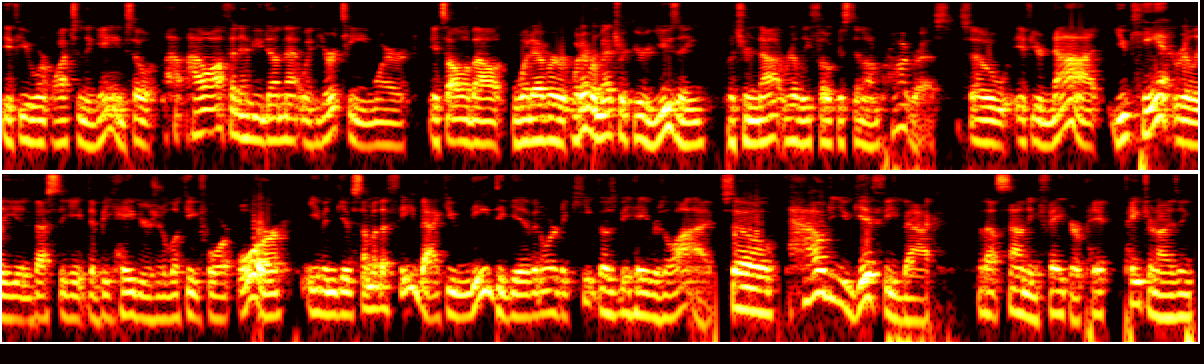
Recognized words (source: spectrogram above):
if you weren't watching the game. So h- how often have you done that with your team where it's all about whatever whatever metric you're using, but you're not really focused in on progress. So if you're not, you can't really investigate the behaviors you're looking for or even give some of the feedback you need to give in order to keep those behaviors alive. So how do you give feedback without sounding fake or patronizing,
